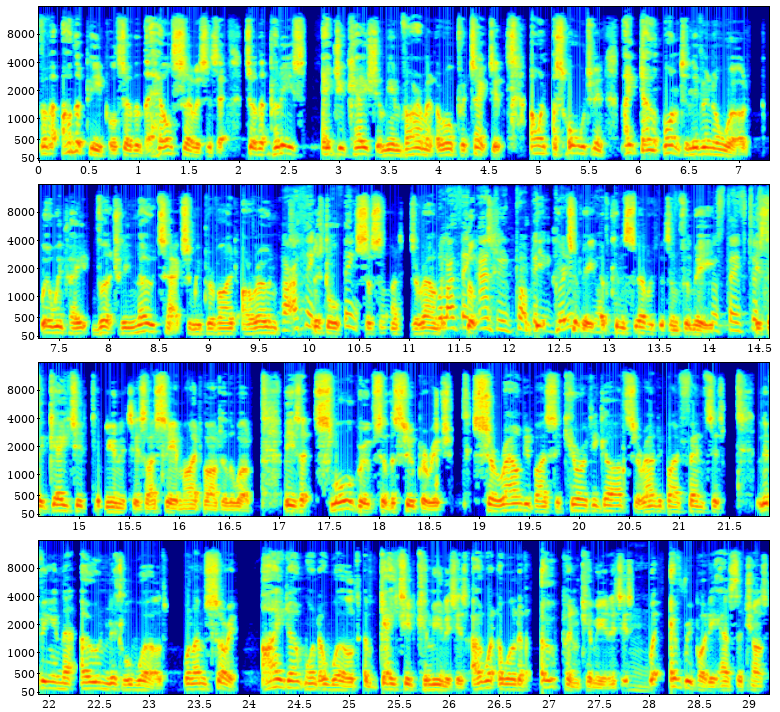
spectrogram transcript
but for other people, so that the health services, there, so that police, education, the environment are all protected. I want us all to be. I don't want to live in a world where we pay virtually no tax and we provide our own I think- little I think- societies around well, it. I think Andrew would probably the agree with epitome you of conservatism for me Because they've is the gated communities I see in my part of the world. These are small groups of the super rich, surrounded by security guards, surrounded by fences, living in their own little world. Well, I'm sorry. I don't want a world of gated communities. I want a world of open communities Hmm. where everybody has the chance,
